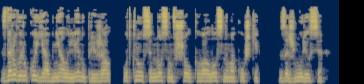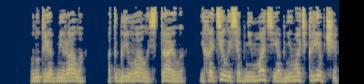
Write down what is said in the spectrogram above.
Здоровой рукой я обнял Лену, прижал, уткнулся носом в шелк волос на макушке, зажмурился. Внутри обмирала, отогревалась, таяла, и хотелось обнимать и обнимать крепче.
